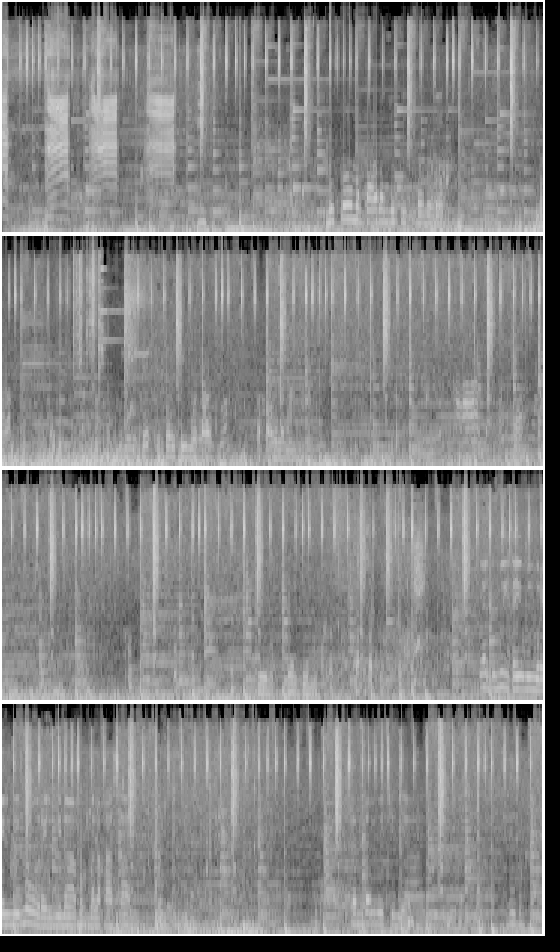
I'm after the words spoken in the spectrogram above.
Gusto mo magkaulan yung picture mo, babe? Ha? Sige, ito, selfie mo tapos papaulan mo. Okay, selfie mo. Yan, mo, itayo mo yung Realme mo. Realme na pang malakasan. Sandal witchin yan. Wala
